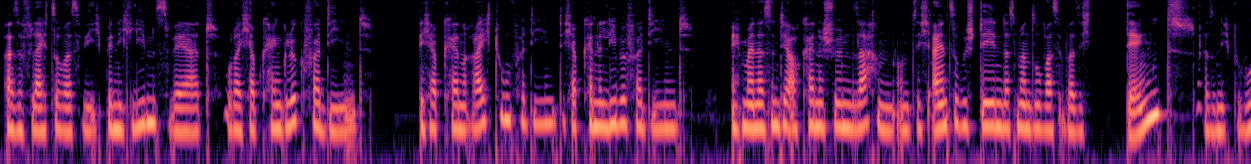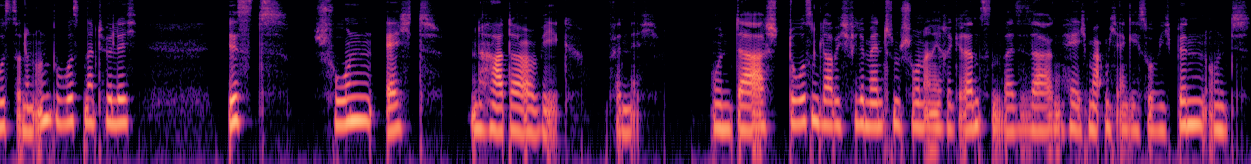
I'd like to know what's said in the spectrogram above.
Also vielleicht sowas wie ich bin nicht liebenswert oder ich habe kein Glück verdient, ich habe keinen Reichtum verdient, ich habe keine Liebe verdient. Ich meine, das sind ja auch keine schönen Sachen und sich einzugestehen, dass man sowas über sich denkt, also nicht bewusst, sondern unbewusst natürlich, ist schon echt ein harter Weg, finde ich. Und da stoßen, glaube ich, viele Menschen schon an ihre Grenzen, weil sie sagen, hey, ich mag mich eigentlich so, wie ich bin und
